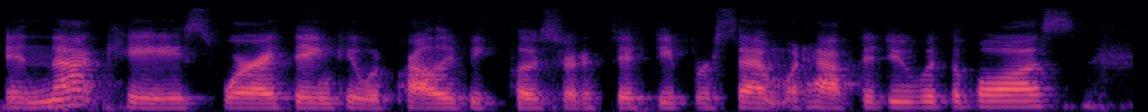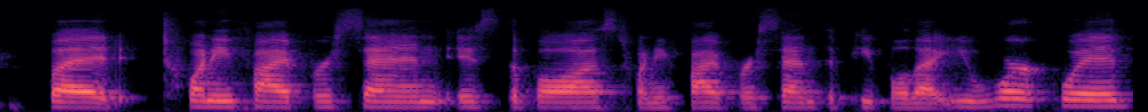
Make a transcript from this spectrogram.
in that case where I think it would probably be closer to 50% would have to do with the boss, but 25% is the boss, 25% the people that you work with,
